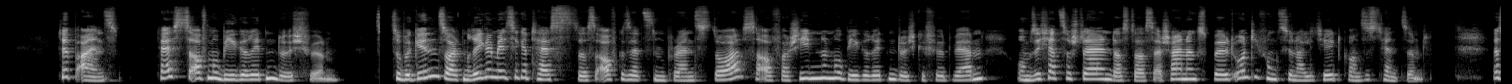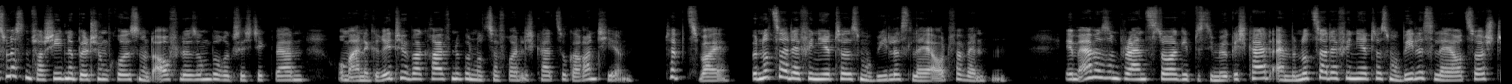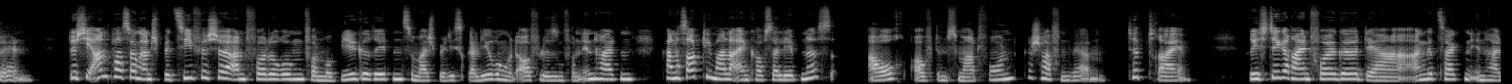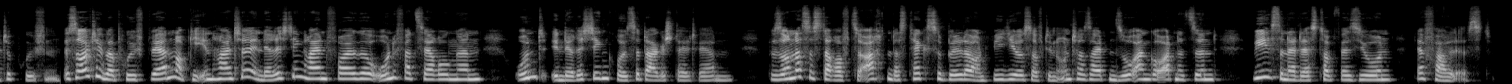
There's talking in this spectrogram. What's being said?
Tipp 1. Tests auf Mobilgeräten durchführen. Zu Beginn sollten regelmäßige Tests des aufgesetzten Brand Stores auf verschiedenen Mobilgeräten durchgeführt werden, um sicherzustellen, dass das Erscheinungsbild und die Funktionalität konsistent sind. Es müssen verschiedene Bildschirmgrößen und Auflösungen berücksichtigt werden, um eine geräteübergreifende Benutzerfreundlichkeit zu garantieren. Tipp 2. Benutzerdefiniertes mobiles Layout verwenden. Im Amazon Brand Store gibt es die Möglichkeit, ein benutzerdefiniertes mobiles Layout zu erstellen. Durch die Anpassung an spezifische Anforderungen von Mobilgeräten, zum Beispiel die Skalierung und Auflösung von Inhalten, kann das optimale Einkaufserlebnis auch auf dem Smartphone geschaffen werden. Tipp 3. richtige Reihenfolge der angezeigten Inhalte prüfen. Es sollte überprüft werden, ob die Inhalte in der richtigen Reihenfolge, ohne Verzerrungen und in der richtigen Größe dargestellt werden. Besonders ist darauf zu achten, dass Texte, Bilder und Videos auf den Unterseiten so angeordnet sind, wie es in der Desktop-Version der Fall ist.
